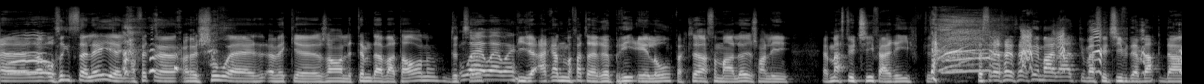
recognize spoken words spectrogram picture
euh, au Cirque du Soleil, euh, ils ont fait un, un show euh, avec genre le thème d'Avatar, là, de tout Ouais, ça. ouais, ouais. Puis Ariane Moffat a repris Halo. Fait que là, à ce moment-là, genre les Master Chief arrive. ça, serait, ça serait malade que Master Chief débarque dans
